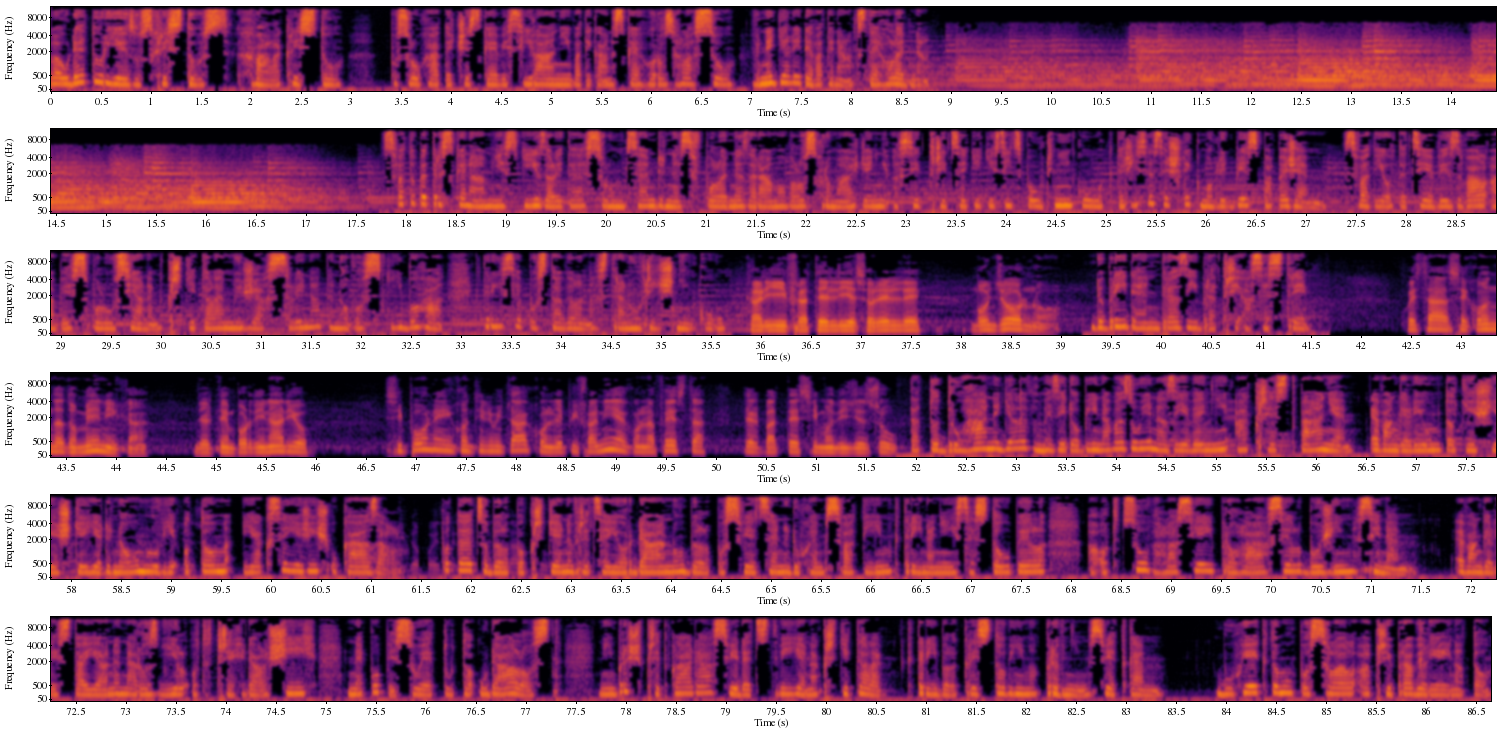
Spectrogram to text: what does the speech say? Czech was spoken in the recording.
Laudetur Jezus Christus, chvála Kristu. Posloucháte české vysílání Vatikánského rozhlasu v neděli 19. ledna. Svatopetrské náměstí zalité sluncem dnes v poledne zarámovalo schromáždění asi 30 tisíc poutníků, kteří se sešli k modlitbě s papežem. Svatý otec je vyzval, aby spolu s Janem Křtitelem žasli nad novostí Boha, který se postavil na stranu hříšníků. Cari fratelli e sorelle, buongiorno. Dobrý den, drazí bratři a sestry. Questa seconda domenica del tempo ordinario si pone in continuità con l'Epifania, con la festa. Tato druhá neděle v mezidobí navazuje na zjevení a křest páně. Evangelium totiž ještě jednou mluví o tom, jak se Ježíš ukázal. Poté, co byl pokřtěn v řece Jordánu, byl posvěcen duchem svatým, který na něj sestoupil a otcův hlas jej prohlásil božím synem. Evangelista Jan na rozdíl od třech dalších nepopisuje tuto událost, nýbrž předkládá svědectví Jana Křtitele, který byl Kristovým prvním svědkem. Bůh jej k tomu poslal a připravil jej na to.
